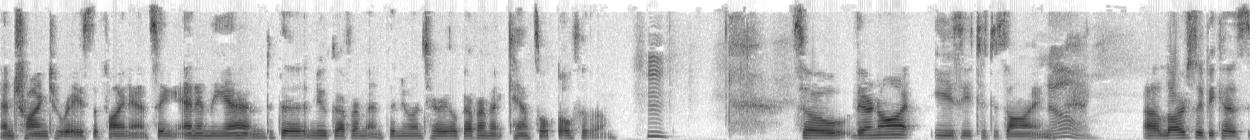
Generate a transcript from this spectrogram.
and trying to raise the financing. And in the end, the new government, the new Ontario government, canceled both of them. Hmm. So they're not easy to design. No. Uh, largely because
